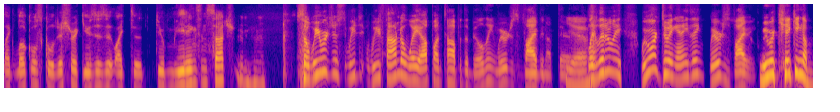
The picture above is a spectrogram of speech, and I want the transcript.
like local school district uses it like to do meetings and such. Mhm. So we were just we we found a way up on top of the building. We were just vibing up there. Yeah. Like literally, we weren't doing anything. We were just vibing. We were kicking a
